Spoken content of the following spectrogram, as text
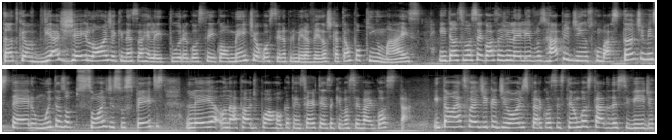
Tanto que eu viajei longe aqui nessa releitura, gostei igualmente, eu gostei na primeira vez, acho que até um pouquinho mais. Então, se você gosta de ler livros rapidinhos, com bastante mistério, muita muitas opções de suspeitos, leia o Natal de Poirot que eu tenho certeza que você vai gostar. Então essa foi a dica de hoje, espero que vocês tenham gostado desse vídeo.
